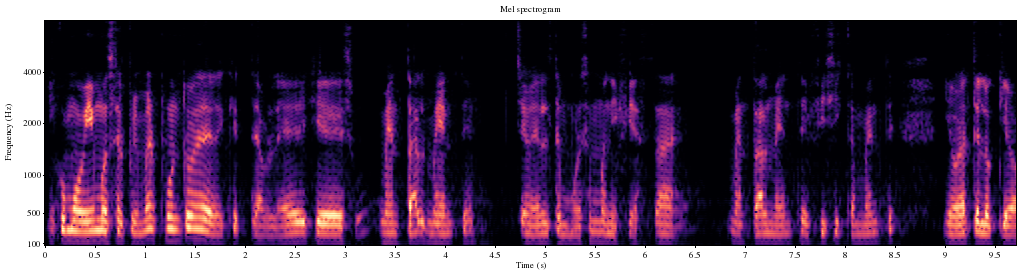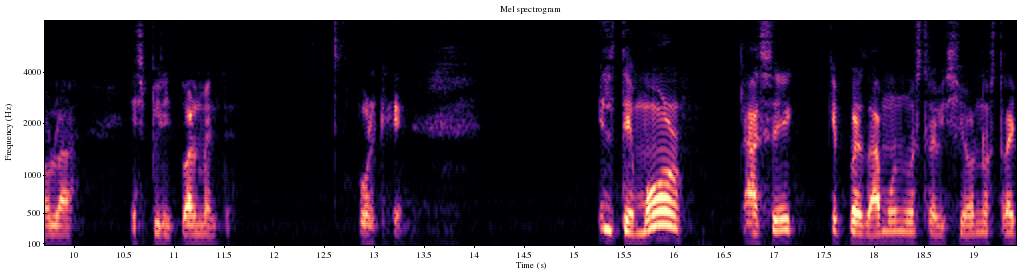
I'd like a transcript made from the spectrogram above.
y como vimos, el primer punto del que te hablé, que es mentalmente, el temor se manifiesta mentalmente, físicamente, y ahora te lo quiero hablar espiritualmente. Porque el temor hace que perdamos nuestra visión, nos trae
